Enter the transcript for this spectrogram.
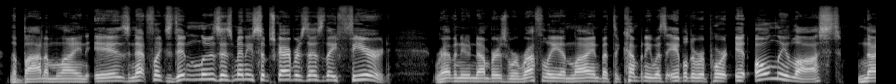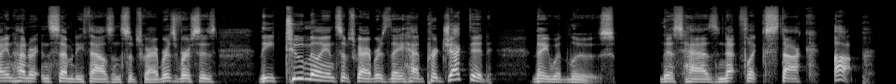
The bottom line is Netflix didn't lose as many subscribers as they feared. Revenue numbers were roughly in line, but the company was able to report it only lost 970,000 subscribers versus the 2 million subscribers they had projected they would lose. This has Netflix stock up.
